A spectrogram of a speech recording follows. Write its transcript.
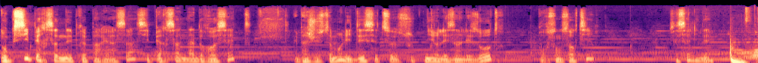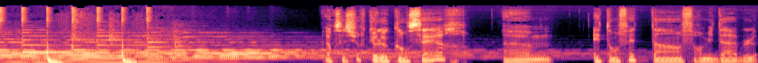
Donc si personne n'est préparé à ça, si personne n'a de recettes, et eh bien justement l'idée c'est de se soutenir les uns les autres pour s'en sortir. C'est ça l'idée. Alors c'est sûr que le cancer euh, est en fait un formidable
